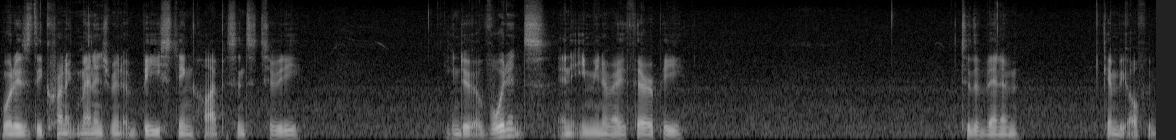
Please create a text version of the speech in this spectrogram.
What is the chronic management of bee sting hypersensitivity? You can do avoidance and immunotherapy to the venom can be offered.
